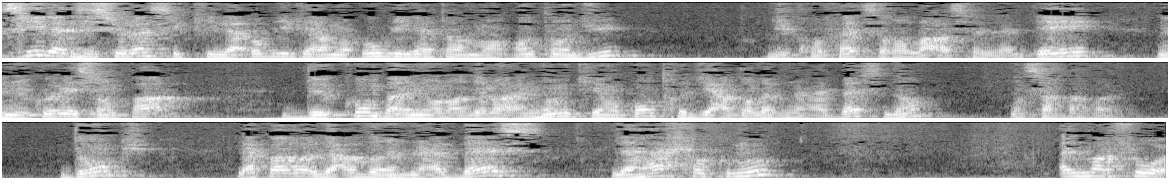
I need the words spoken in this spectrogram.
S'il a dit cela, c'est qu'il a obligatoirement, entendu du prophète sallallahu alayhi. Et nous ne connaissons pas de compagnons qui ont contredit Abdullah ibn Abbas dans, dans sa parole. Donc, la parole d'Abdullah ibn Abbas, la al-marfou'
